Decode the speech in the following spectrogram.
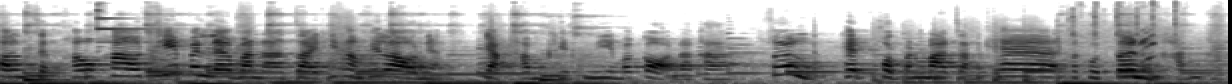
คอนเซ็ปต์คร่าวๆที่เป็นแรงบันดาลใจที่ทำให้เราเนี่ยอยากทำคลิปนี้มาก่อนนะคะ ซึ่งเหตุผลมันมาจากแค่สกูตเตอร์หนึ่งคันค่ะ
